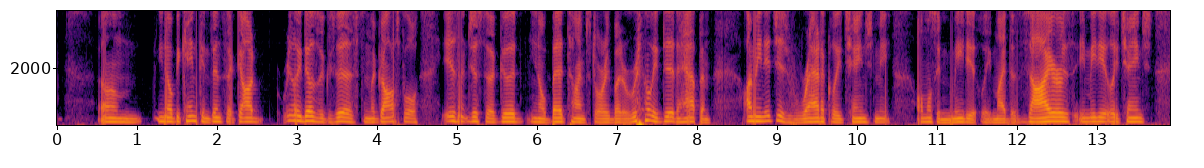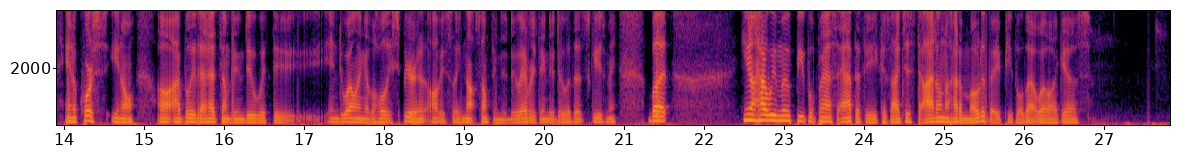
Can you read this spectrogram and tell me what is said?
um, you know, became convinced that God really does exist and the gospel isn't just a good, you know, bedtime story, but it really did happen. I mean, it just radically changed me almost immediately. My desires immediately changed. And of course, you know, uh, I believe that had something to do with the indwelling of the Holy Spirit. Obviously, not something to do, everything to do with it, excuse me. But, you know, how do we move people past apathy? Because I just, I don't know how to motivate people that well, I guess.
